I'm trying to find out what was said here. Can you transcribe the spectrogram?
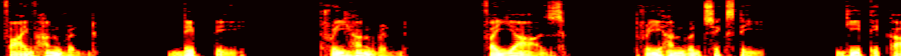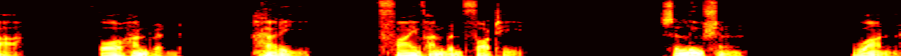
500 Dipti 300 Fayaz 360 Geetika 400 Hari 540 Solution 1.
